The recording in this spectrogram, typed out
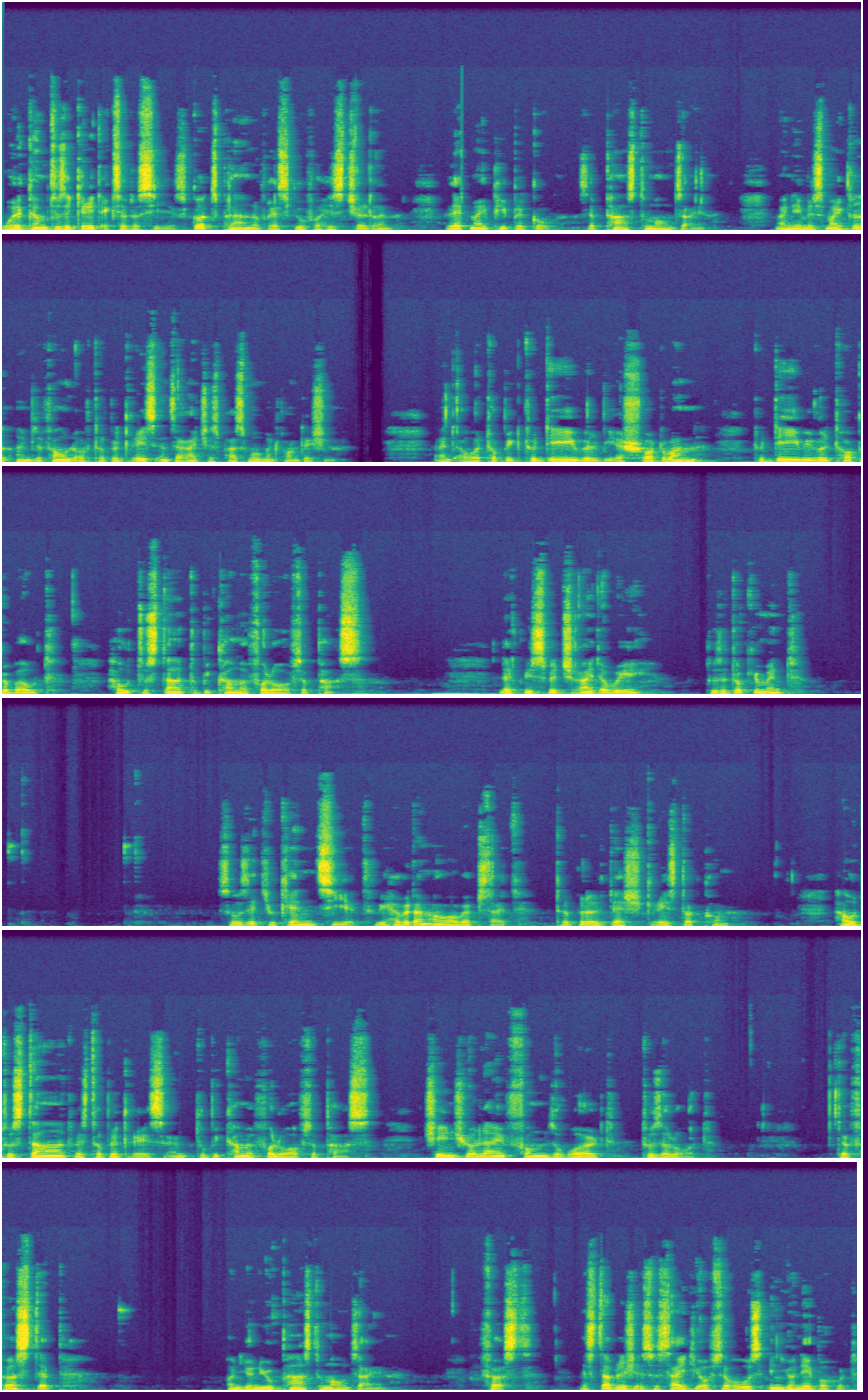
Welcome to the Great Exodus series, God's plan of rescue for his children. Let my people go, the path to Mount Zion. My name is Michael, I'm the founder of Triple Grace and the Righteous Path Movement Foundation. And our topic today will be a short one. Today we will talk about how to start to become a follower of the path. Let me switch right away to the document so that you can see it. We have it on our website, triple-grace.com. How to start with Triple Grace and to become a follower of the path. Change your life from the world to the Lord. The first step on your new path to Mount Zion. First, establish a society of the rose in your neighborhood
